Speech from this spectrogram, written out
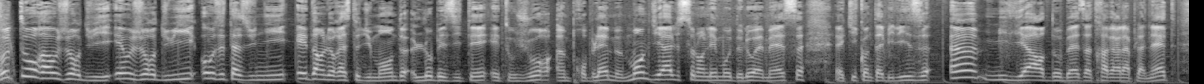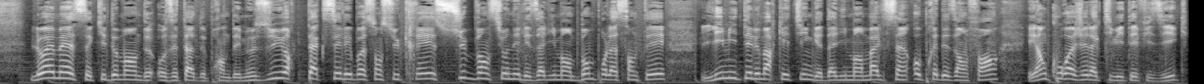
Retour à aujourd'hui. Et aujourd'hui, aux États-Unis et dans le reste du monde, l'obésité est toujours un problème mondial selon les mots de l'OMS qui comptabilise un milliard d'obèses à travers la planète. L'OMS qui demande aux États de prendre des mesures, taxer les boissons sucrées, subventionner les aliments bons pour la santé, limiter le marketing d'aliments malsains auprès des enfants et encourager l'activité physique.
